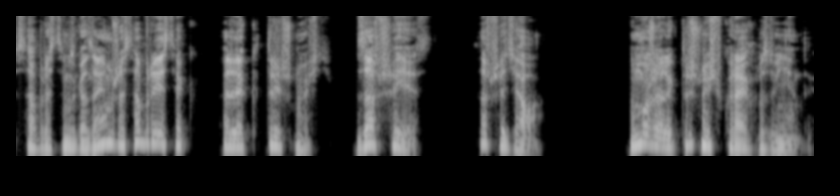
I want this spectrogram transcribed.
Sabre z tym zgadzają, że Sabre jest jak elektryczność. Zawsze jest. Zawsze działa. No może elektryczność w krajach rozwiniętych.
